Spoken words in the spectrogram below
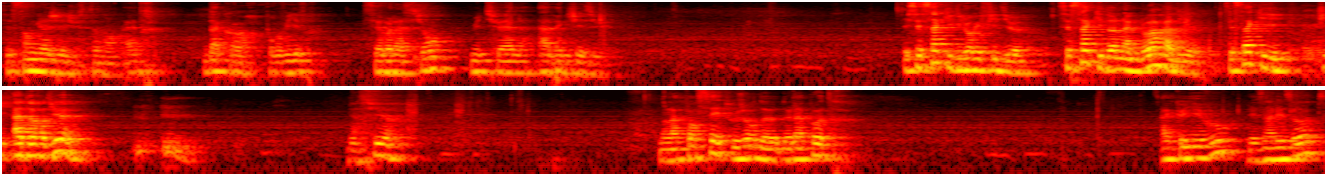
c'est s'engager justement, être d'accord pour vivre ces relations mutuelles avec Jésus. Et c'est ça qui glorifie Dieu. C'est ça qui donne la gloire à Dieu. C'est ça qui, adore Dieu. Bien sûr, dans la pensée toujours de l'apôtre, accueillez-vous les uns les autres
